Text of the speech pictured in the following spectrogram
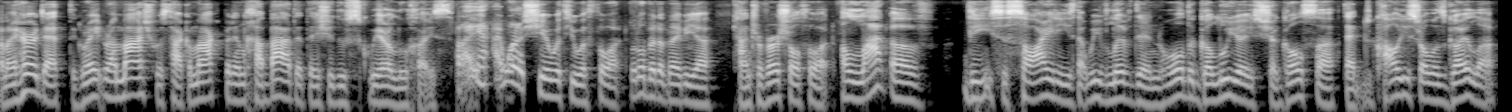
And I heard that the great Ramash was Takamakbet in Chabad that they should do square luchais. But I, I want to share with you a thought, a little bit of maybe a controversial thought. A lot of the societies that we've lived in, all the galuyas, shagolsa, that Kal Yisrael was goyla,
